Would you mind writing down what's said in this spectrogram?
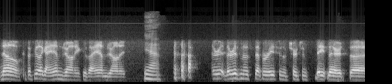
No, because I feel like I am Johnny because I am Johnny. Yeah. There, there is no separation of church and state. There, it's uh,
